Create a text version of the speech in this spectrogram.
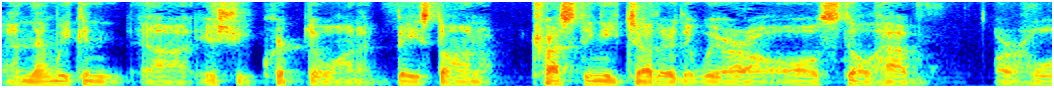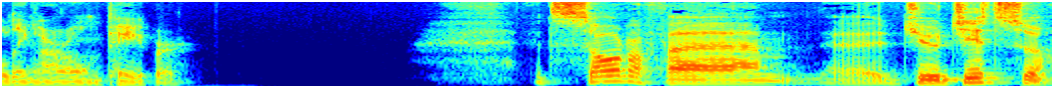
And then we can uh, issue crypto on it based on trusting each other that we are all still have are holding our own paper. it's sort of um, uh, jiu-jitsu.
